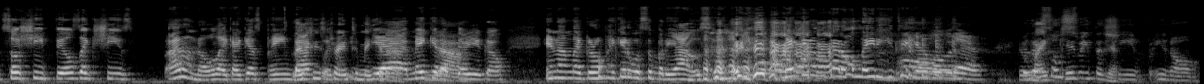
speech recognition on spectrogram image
So she feels like she's, I don't know, like I guess paying Like back. she's with- trying to make it yeah, up. make it Yeah. up. There you go. And I'm like, girl, make it with somebody else. make it with that old lady you take care of over there. But that's so kids- sweet that yeah. she, you know,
